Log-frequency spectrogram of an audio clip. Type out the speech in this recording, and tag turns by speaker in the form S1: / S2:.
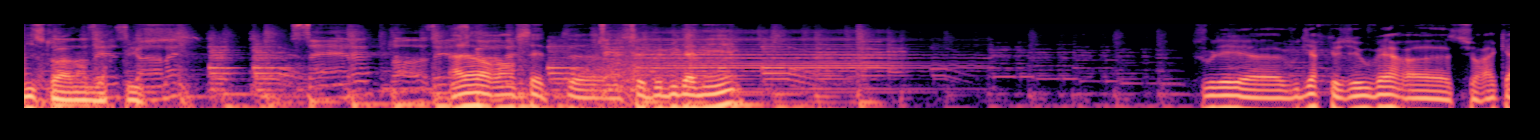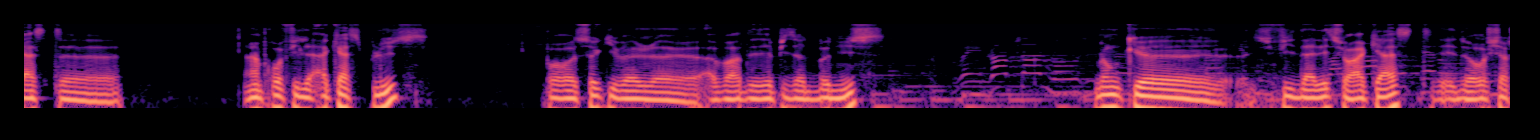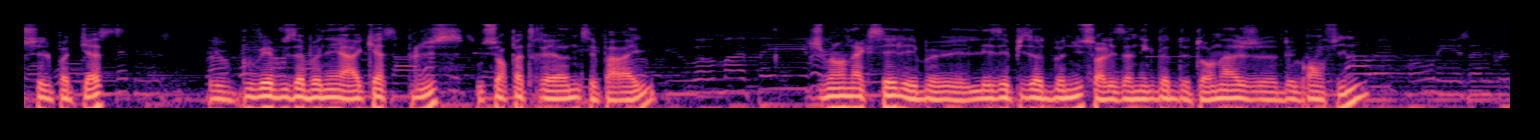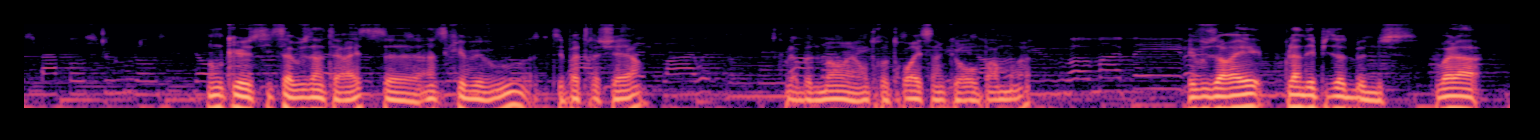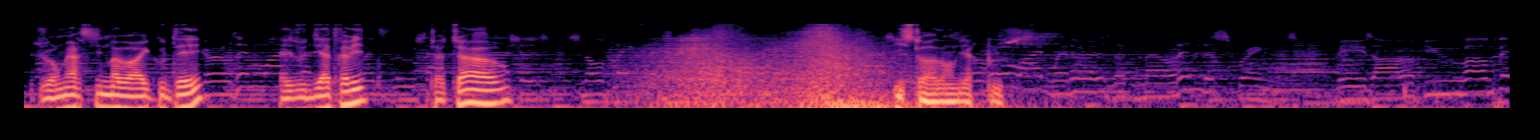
S1: L'histoire d'en. Alors, en cette, euh, ce début d'année, je voulais euh, vous dire que j'ai ouvert euh, sur Acast un profil Acast Plus pour ceux qui veulent avoir des épisodes bonus. Donc, euh, il suffit d'aller sur Acast et de rechercher le podcast. Et vous pouvez vous abonner à Acast Plus ou sur Patreon, c'est pareil. Je mets en accès les, épisodes bonus sur les anecdotes de tournage de grands films. Donc euh, si ça vous intéresse, euh, inscrivez-vous, c'est pas très cher. L'abonnement est entre 3 et 5 euros par mois. Et vous aurez plein d'épisodes bonus. Voilà, je vous remercie de m'avoir écouté et je vous dis à très vite. Ciao ciao Histoire d'en dire plus.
